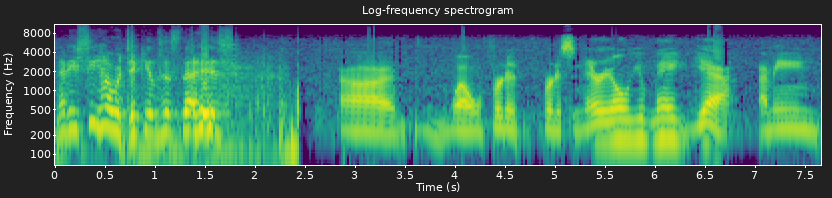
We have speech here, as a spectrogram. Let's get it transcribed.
Now do you see how ridiculous that is? Uh, well, for the for the scenario you made, yeah. I mean,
